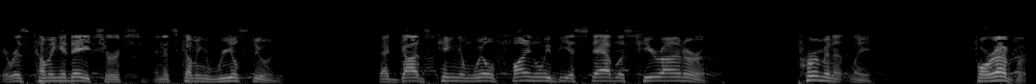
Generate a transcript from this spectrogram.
There is coming a day, church, and it's coming real soon, that God's kingdom will finally be established here on earth, permanently, forever.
